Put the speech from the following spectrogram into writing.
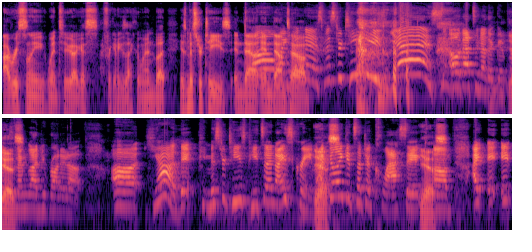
I recently went to, I guess I forget exactly when, but is Mr. T's in down oh, in downtown. My goodness, Mr. T's. yes. Oh, that's another good place, Yes. and I'm glad you brought it up. Uh, yeah, they, P- Mr. T's Pizza and Ice Cream. I feel like it's such a classic. Yes. Um, I it, it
